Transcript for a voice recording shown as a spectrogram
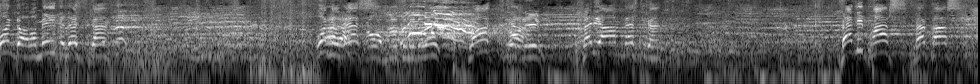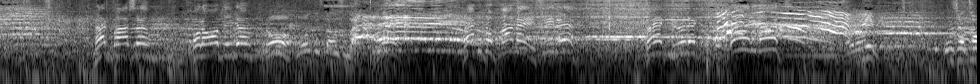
Rundt om og med det næste gang. Mærk presset. Hold håll distansen där. Mærk, du går fremad. Se det. Rigtig ødelæg. Ja, det er godt. Rim. Fortsätt så.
